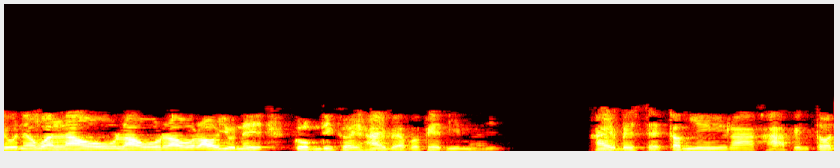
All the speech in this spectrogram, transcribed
ดูนะว่าเราเราเราเราอยู่ในกลุ่มที่เคยให้แบบประเภทนี้ไหม ให้เบ็ดเสร็จก็มีราคะเป็นต้น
